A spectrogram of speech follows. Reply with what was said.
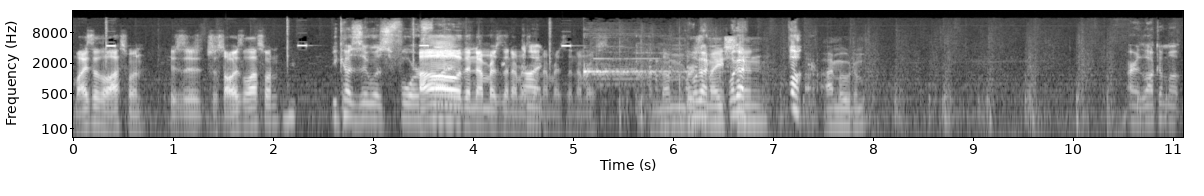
Why is it the last one? Is it just always the last one? Because it was four. Oh, five. the numbers, the numbers, the numbers, the numbers. Oh numbers, Oh my God, oh. Fuck. I moved him. All right, lock him up.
